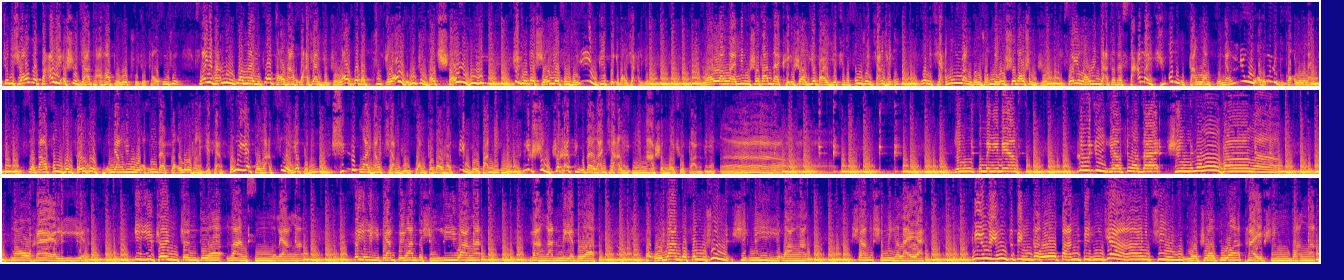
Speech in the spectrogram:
这个小子打猎世家，他还不如出去找红顺，所以他路过那一座高山，发现一只老虎，他追老虎正好巧遇洪顺，这就把小爷冯顺硬给背到家里了。老员外刘世凡在 K 社里边一听冯顺讲清，问家能员工说没有拾到圣旨，所以老人家这才撒迈脚动，赶往姑娘刘若红这个高楼来。自打冯顺走后，姑娘刘若红在高楼上一天走也不安，坐也不宁，心中暗想：将军光知道上定州搬兵，你圣旨还丢在俺家里，你拿什么去搬兵啊？刘福媚娘如今也坐在绣楼房啊，脑海里一阵阵的暗思量啊，嘴里边不愿的心里怨啊，暗暗内的都怨个风顺心里慌，想起你来呀，你领着定州搬兵将进入这座太平庄啊。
